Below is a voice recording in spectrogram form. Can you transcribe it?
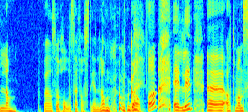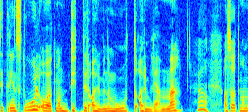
lamp, altså holde seg fast i en lampe på gata. eller eh, at man sitter i en stol, og at man dytter armene mot armlenene. Ja. Altså at man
